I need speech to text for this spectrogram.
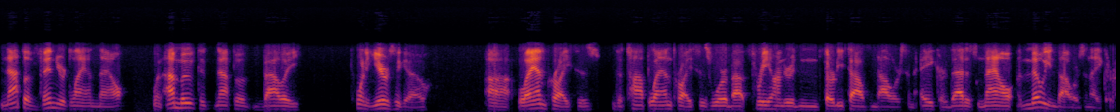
Napa vineyard land now. When I moved to Napa Valley 20 years ago, uh, land prices, the top land prices were about three hundred and thirty thousand dollars an acre. That is now a million dollars an acre,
